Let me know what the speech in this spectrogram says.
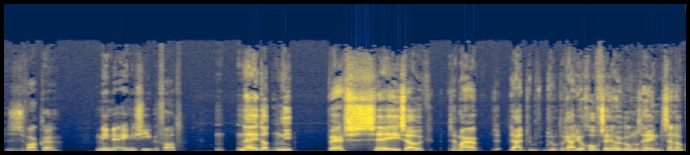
zwakke, minder energie bevat? Nee, dat niet per se zou ik zeg maar. Ja, de radiogolven zijn ook om ons heen. Er zijn ook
